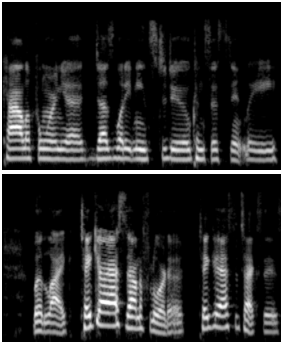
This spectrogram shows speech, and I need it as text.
California does what it needs to do consistently. But like, take your ass down to Florida, take your ass to Texas,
